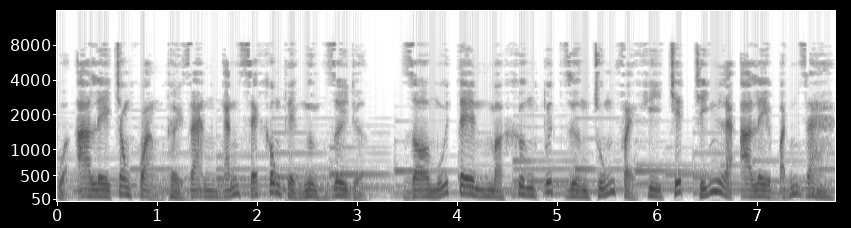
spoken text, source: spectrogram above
của A Lê trong khoảng thời gian ngắn sẽ không thể ngừng rơi được, do mũi tên mà Khương Tuyết Dương trúng phải khi chết chính là A Lê bắn ra.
